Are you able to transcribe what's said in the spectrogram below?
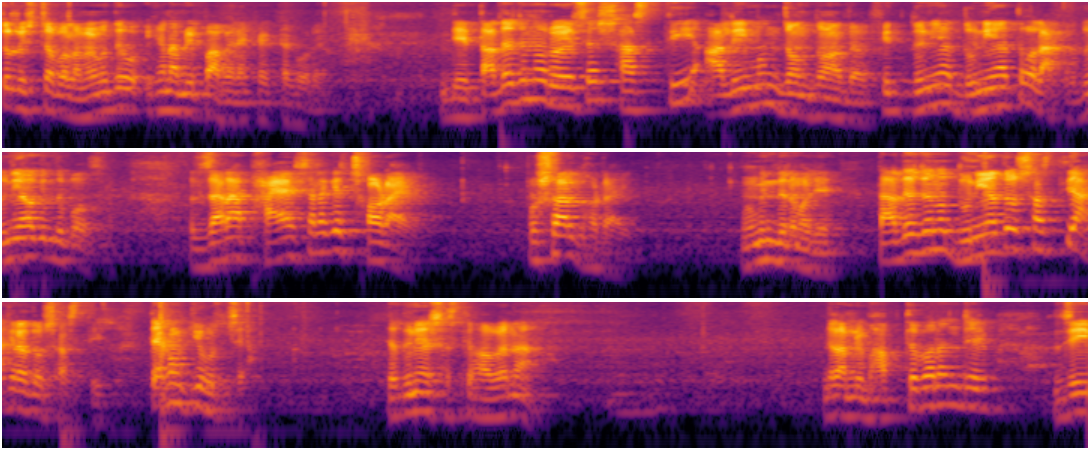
চল্লিশটা বললাম, এর মধ্যে এখানে আপনি পাবেন এক একটা করে। যে তাদের জন্য রয়েছে শাস্তি, আলিমন যন্ত্রণা দেয় ফির দুনিয়া, দুনিয়াতেও রাখে, দুনিয়াও কিন্তু বলছে। যারা ফায়াসারাকে ছড়ায়, প্রসার ঘটায়, মুমিনদের মাঝে, তাদের জন্য দুনিয়াতেও শাস্তি, আখেরাতেও শাস্তি। তো এখন কি হচ্ছে? যে দুনিয়ার শাস্তি হবে না? যেটা আপনি ভাবতে পারেন যে, যেই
